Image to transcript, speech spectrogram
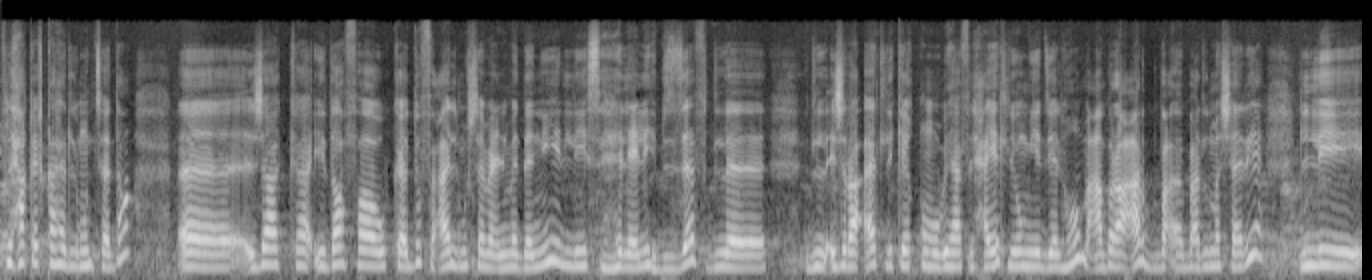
في الحقيقة هذا المنتدى آه، جاء كإضافة وكدفعة للمجتمع المدني اللي سهل عليه بزاف الإجراءات اللي كيقوموا بها في الحياة اليومية ديالهم عبر عرض بعض المشاريع اللي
